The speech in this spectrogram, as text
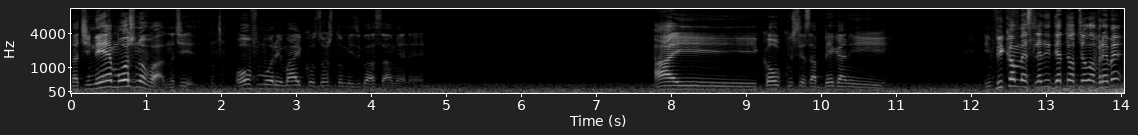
Значи не е можнова. Значи... Оф мори мајко, зошто ми изгласа мене? Ај, колку се забегани. Им викам ме следи дете од цело време?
